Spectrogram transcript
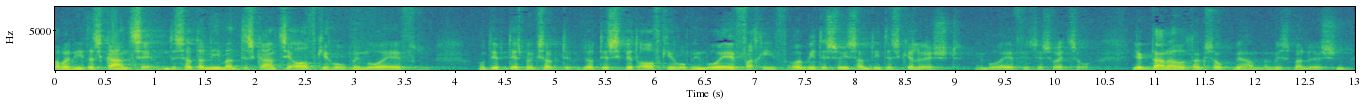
aber nie das Ganze. Und es hat dann niemand das Ganze aufgehoben im ORF. Und ich habe das mal gesagt, ja, das wird aufgehoben im ORF-Archiv. Aber wie das so ist, haben die das gelöscht. Im ORF ist es halt so. Irgendeiner hat dann gesagt, wir haben, wir müssen wir löschen.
